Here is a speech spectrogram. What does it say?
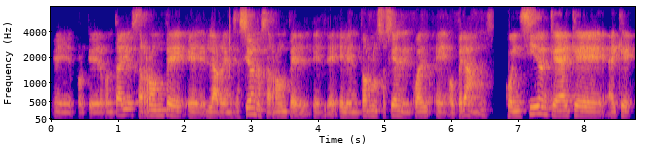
eh, porque de lo contrario se rompe la organización o se rompe el, entorno social en el cual operamos. Coincido en que hay que, hay que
